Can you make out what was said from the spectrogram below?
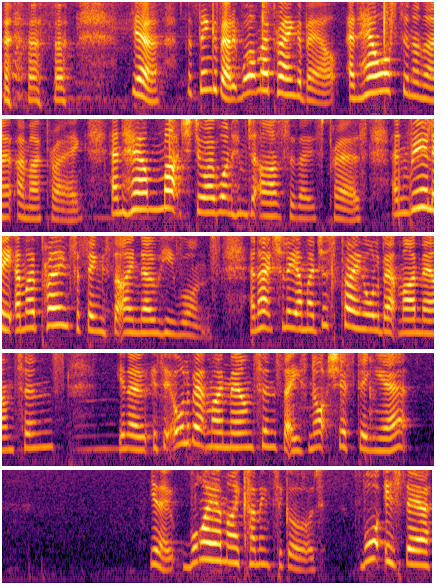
Yeah, but think about it. What am I praying about? And how often am I, am I praying? And how much do I want Him to answer those prayers? And really, am I praying for things that I know He wants? And actually, am I just praying all about my mountains? You know, is it all about my mountains that He's not shifting yet? You know, why am I coming to God? What is there?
